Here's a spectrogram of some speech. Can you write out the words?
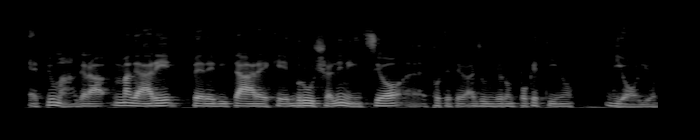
è più magra, magari per evitare che bruci all'inizio eh, potete aggiungere un pochettino di olio.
